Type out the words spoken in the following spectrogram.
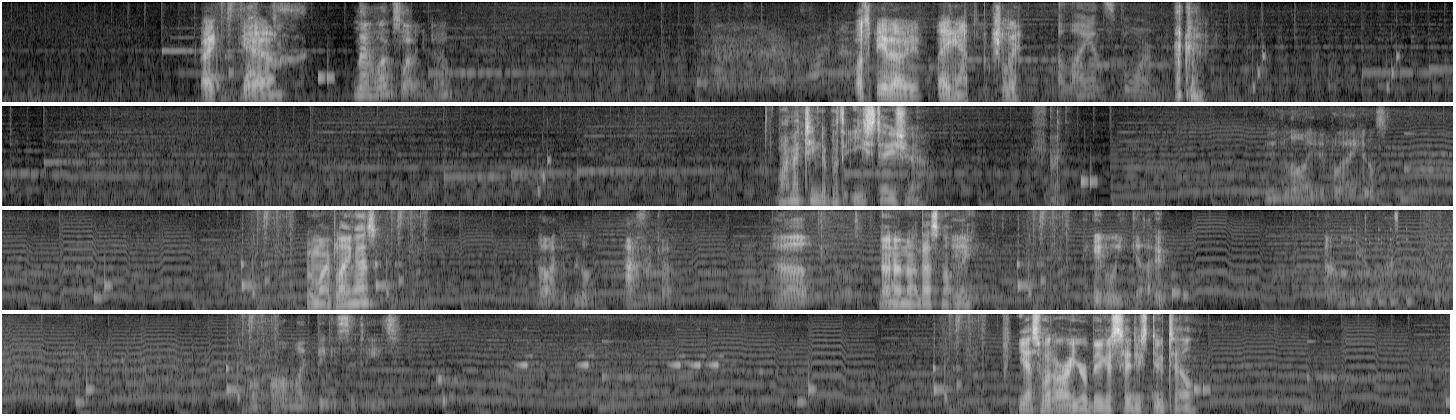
Like, What? um, No, I'm slowing it down. what speed are you playing at actually? Alliance formed. Why am I teamed up with East Asia? Fine. Who even are you playing as? Who am I playing as? Look. Africa. Oh, God. No, no, no, that's not me. Here we go. Oh, God. What are my biggest cities? Yes, what are your biggest cities? Do tell.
